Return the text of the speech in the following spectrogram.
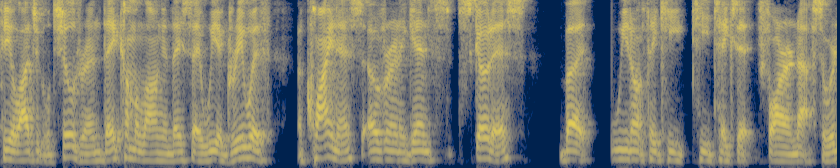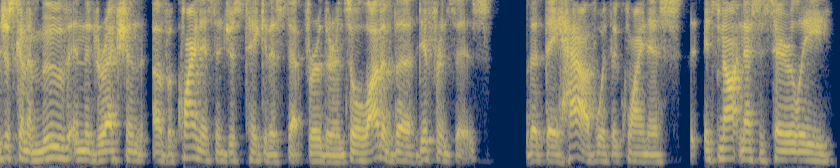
theological children, they come along and they say, we agree with Aquinas over and against Scotus, but we don't think he, he takes it far enough. So we're just going to move in the direction of Aquinas and just take it a step further. And so a lot of the differences that they have with Aquinas, it's not necessarily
